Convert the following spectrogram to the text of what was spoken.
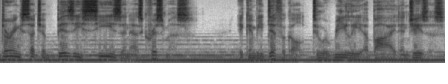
During such a busy season as Christmas, it can be difficult to really abide in Jesus.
